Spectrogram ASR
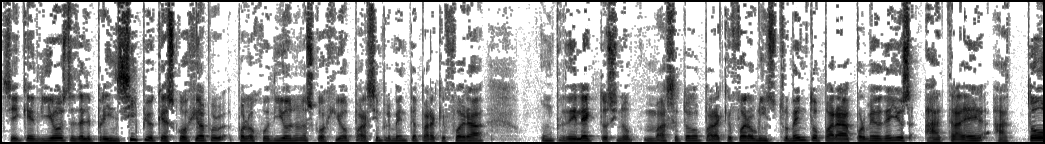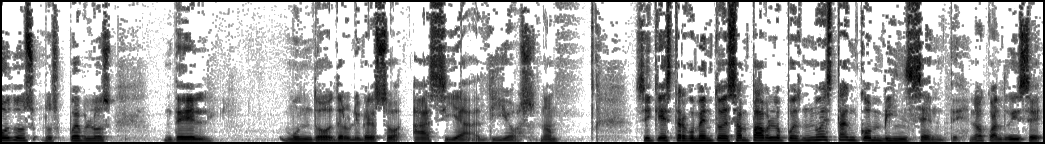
Así que Dios desde el principio que escogió al pueblo judío no lo escogió para, simplemente para que fuera un predilecto, sino más que todo para que fuera un instrumento para, por medio de ellos, atraer a todos los pueblos del mundo, del universo, hacia Dios, ¿no? Así que este argumento de San Pablo, pues no es tan convincente, ¿no? Cuando dice,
